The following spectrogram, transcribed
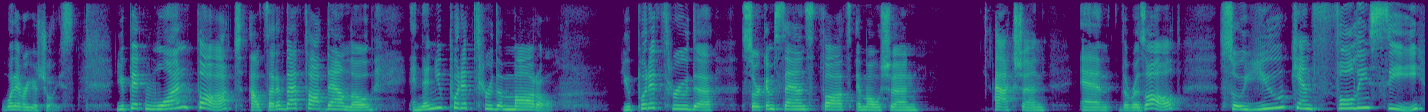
whatever your choice. You pick one thought outside of that thought download, and then you put it through the model. You put it through the circumstance, thoughts, emotion, action, and the result so you can fully see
